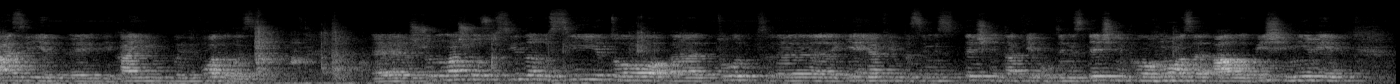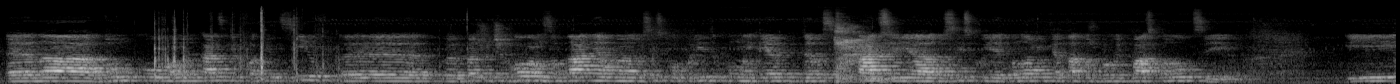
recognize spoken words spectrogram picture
Азії, е, яка їм відводилася. Е, Щодо нашого сусіда Росії, то е, тут є як і песимістичні, так і оптимістичні прогнози, але в більшій мірі, на думку американських фахівців, першочерговим завданням російського політикуму є диверсифікація російської економіки, а також боротьба з корупцією. І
